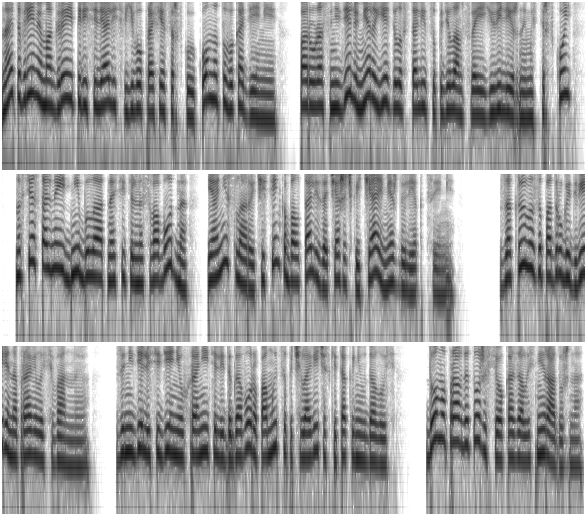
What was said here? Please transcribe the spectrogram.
На это время Магреи переселялись в его профессорскую комнату в академии. Пару раз в неделю Мера ездила в столицу по делам своей ювелирной мастерской, но все остальные дни была относительно свободна, и они с Ларой частенько болтали за чашечкой чая между лекциями. Закрыла за подругой дверь и направилась в ванную. За неделю сидения у хранителей договора помыться по-человечески так и не удалось. Дома, правда, тоже все оказалось нерадужно.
